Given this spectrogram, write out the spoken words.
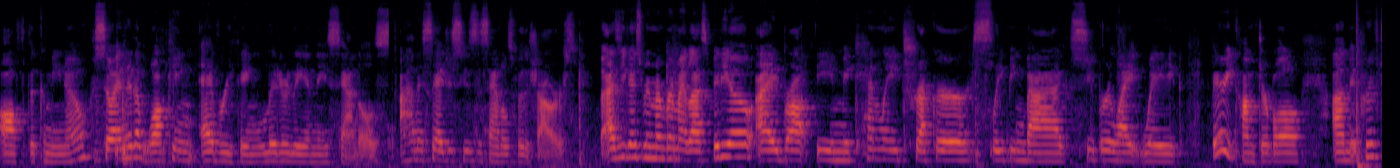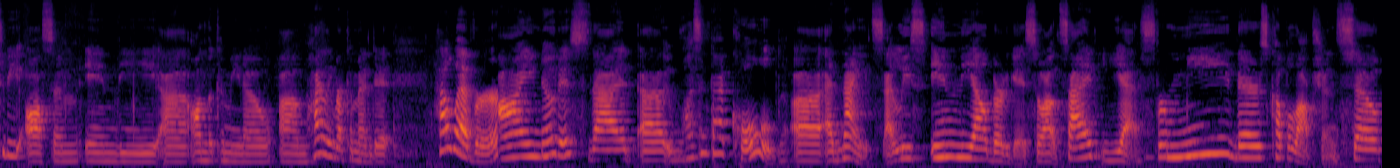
off the Camino. So I ended up walking everything literally in these sandals. Honestly, I just use the sandals for the showers. As you guys remember in my last video, I brought the McKinley Trekker sleeping bag, super lightweight, very comfortable. Um, it proved to be awesome in the uh, on the Camino. Um, highly recommend it. However, I noticed that uh, it wasn't that cold uh, at nights, at least in the albergue. So outside, yes. For me, there's a couple options. So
